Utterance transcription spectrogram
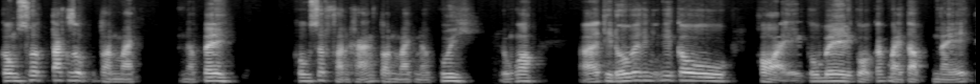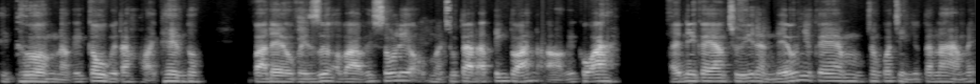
Công suất tác dụng toàn mạch là P công suất phản kháng toàn mạch là Q đúng không? Đấy, thì đối với những cái câu hỏi câu B của các bài tập này ấy, thì thường là cái câu người ta hỏi thêm thôi. Và đều phải dựa vào cái số liệu mà chúng ta đã tính toán ở cái câu A. Đấy, nên các em chú ý là nếu như các em trong quá trình chúng ta làm ấy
